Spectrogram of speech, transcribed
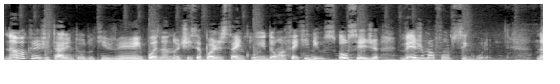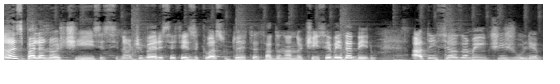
Não acreditar em tudo que vem, pois na notícia pode estar incluída uma fake news, ou seja, veja uma fonte segura. Não espalhe a notícia se não tiverem certeza que o assunto retratado na notícia é verdadeiro. Atenciosamente, Júlia.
